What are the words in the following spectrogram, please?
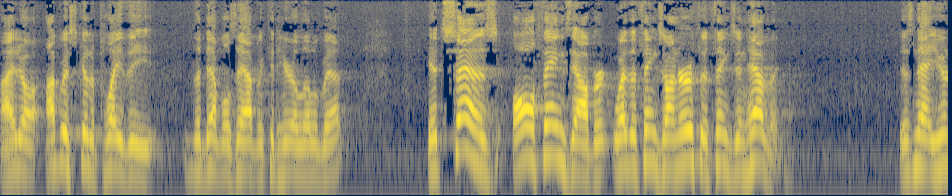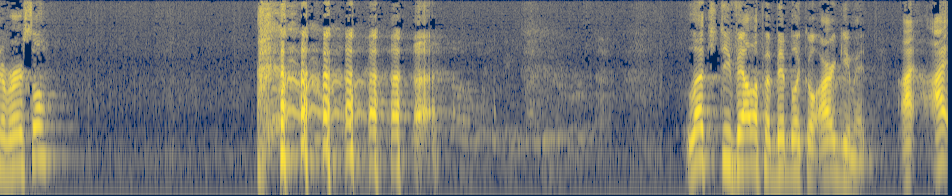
I know. I'm just going to play the, the devil's advocate here a little bit. It says all things, Albert, whether things on earth or things in heaven. Isn't that universal? let's develop a biblical argument. I, I,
